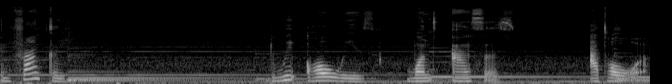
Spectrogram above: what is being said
And frankly, do we always want answers at all?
